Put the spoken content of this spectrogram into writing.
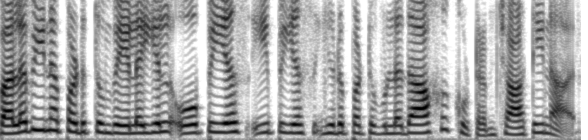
பலவீனப்படுத்தும் வேளையில் ஓபிஎஸ் இபிஎஸ் ஈடுபட்டுள்ளதாக குற்றம் சாட்டினார்.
